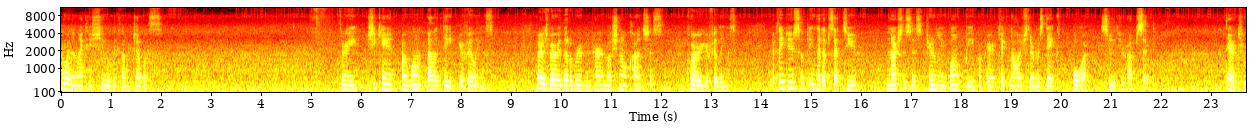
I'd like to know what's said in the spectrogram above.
more than likely she will become jealous. Three, she can't or won't validate your feelings. There is very little room in her emotional conscious for your feelings. If they do something that upsets you, narcissists generally won't be prepared to acknowledge their mistake or soothe your upset. They are too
